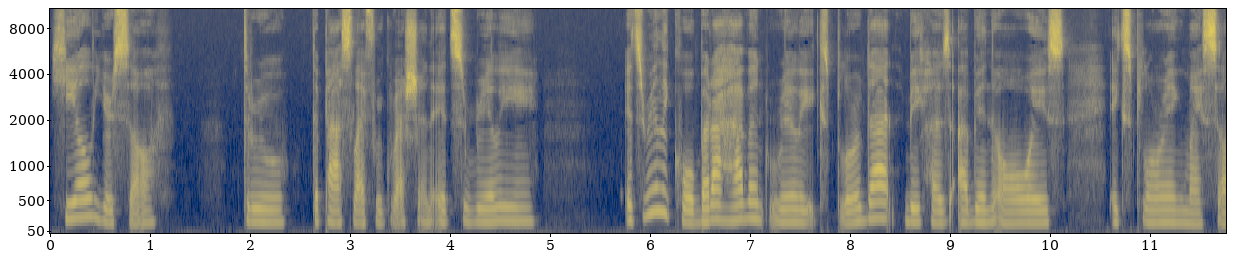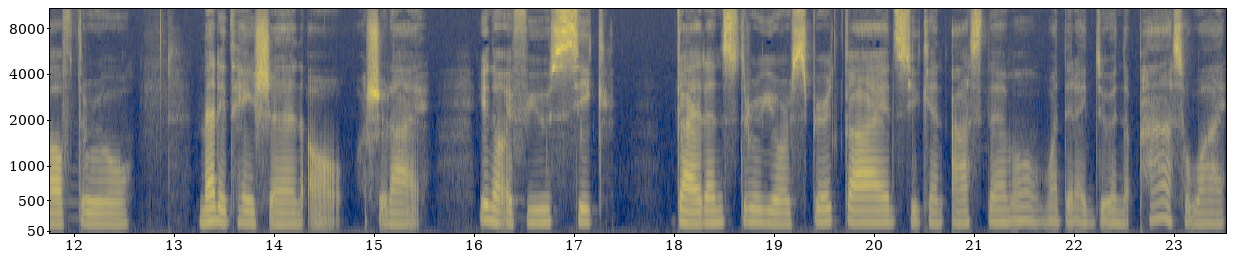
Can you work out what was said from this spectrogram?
heal yourself through the past life regression it's really it's really cool but i haven't really explored that because i've been always exploring myself through meditation or should i you know if you seek guidance through your spirit guides you can ask them oh what did i do in the past why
